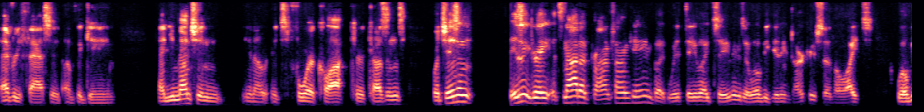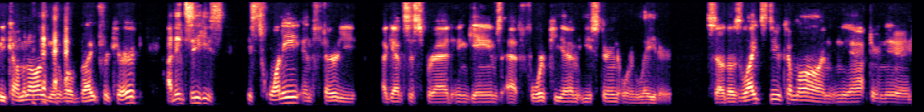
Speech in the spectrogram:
every facet of the game. And you mentioned, you know, it's four o'clock Kirk Cousins, which isn't isn't great. It's not a primetime game, but with daylight savings, it will be getting darker, so the lights will be coming on, get a little bright for Kirk. I did see he's he's 20 and 30 against the spread in games at 4 p.m. Eastern or later. So those lights do come on in the afternoon,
